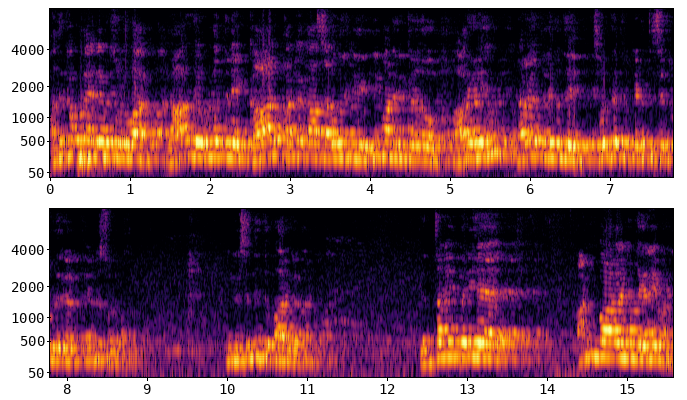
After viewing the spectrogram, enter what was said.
அதுக்கப்புறம் இறைவன் சொல்லுவார்? யாருடைய உள்ளத்திலே கால் தங்க காசு அளவிற்கு ஈமான் இருக்கிறதோ அவர்களையும் நரகத்திலிருந்து சொர்க்கத்திற்கு எடுத்து சென்று விடுங்கள் என்று சொல்லுவார் நீங்கள் சிந்தித்து பாருங்கள். எத்தனை பெரிய அன்பாளன் இந்த இறைவன்.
